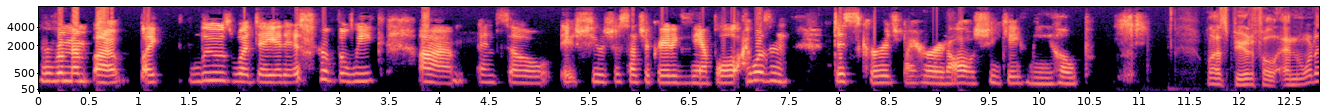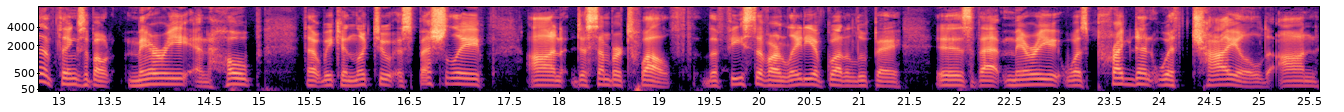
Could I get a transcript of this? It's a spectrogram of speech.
remember uh, like lose what day it is of the week. Um, and so it, she was just such a great example. I wasn't discouraged by her at all. She gave me hope. Well, that's beautiful. And one of the things about Mary and hope that we can look to, especially on December 12th, the feast of Our Lady of Guadalupe, is that Mary was pregnant with child on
